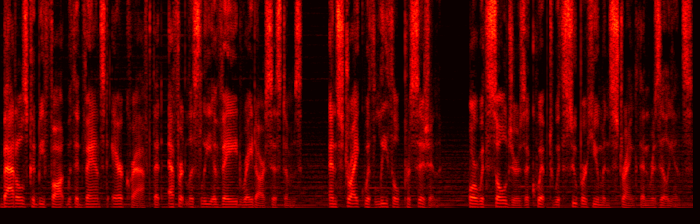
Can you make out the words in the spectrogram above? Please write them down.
battles could be fought with advanced aircraft that effortlessly evade radar systems and strike with lethal precision, or with soldiers equipped with superhuman strength and resilience.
